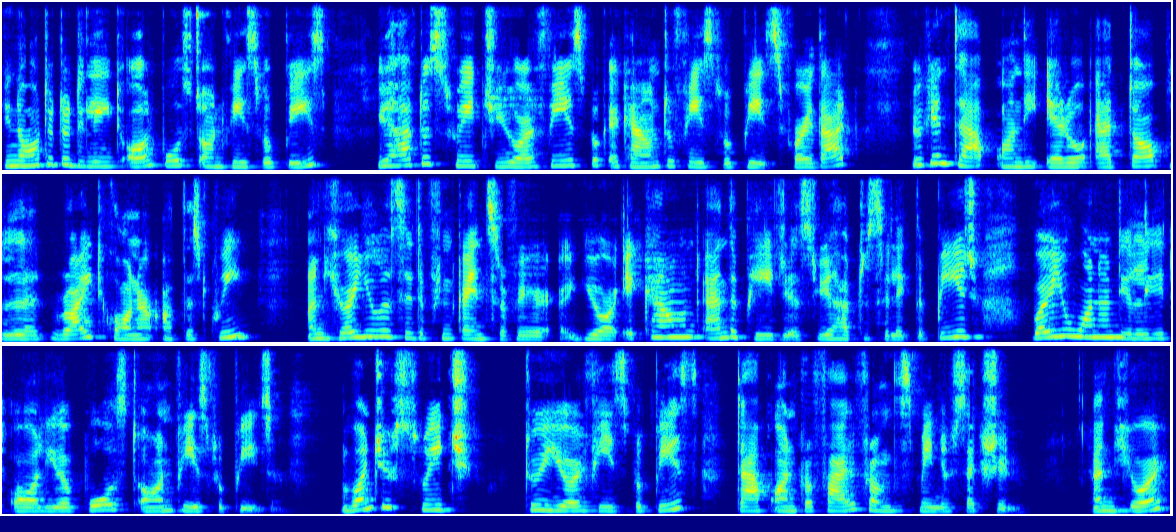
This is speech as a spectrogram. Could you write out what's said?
in order to delete all posts on Facebook page, you have to switch your Facebook account to Facebook page. For that, you can tap on the arrow at top right corner of the screen and here you will see different kinds of your, your account and the pages. You have to select the page where you want to delete all your posts on Facebook page. Once you switch to your Facebook page, tap on profile from this menu section. And here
